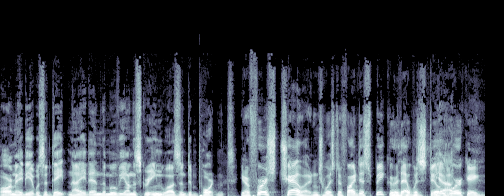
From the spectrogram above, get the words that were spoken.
Or maybe it was a date night and the movie on the screen wasn't important. Your first challenge was to find a speaker that was still yeah. working.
